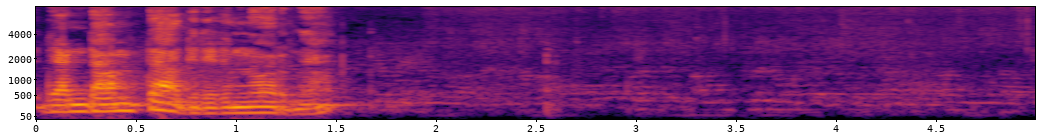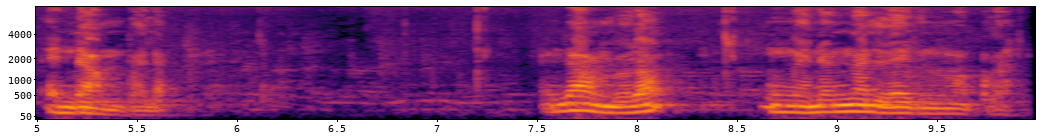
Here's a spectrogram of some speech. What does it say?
രണ്ടാമത്തെ ആഗ്രഹം എന്ന് പറഞ്ഞാൽ എന്റെ അമ്പലം. എന്റെ അമ്പലം ഇങ്ങനെയൊന്നല്ലായിരുന്നു മക്കളെ.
